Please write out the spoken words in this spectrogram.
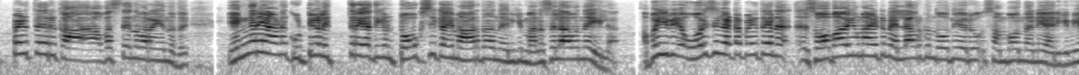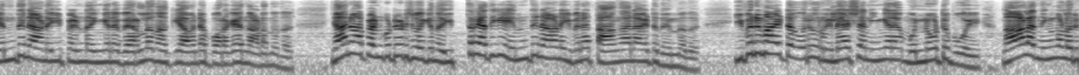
ഇപ്പോഴത്തെ ഒരു അവസ്ഥ എന്ന് പറയുന്നത് എങ്ങനെയാണ് കുട്ടികൾ ഇത്രയധികം ടോക്സിക് ആയി മാറുന്നതെന്ന് എനിക്ക് മനസ്സിലാവുന്നേ ഇല്ല. അപ്പൊ ഈ വോയിസ് കേട്ടപ്പോഴത്തേന് സ്വാഭാവികമായിട്ടും എല്ലാവർക്കും തോന്നിയ ഒരു സംഭവം തന്നെയായിരിക്കും. എന്തിനാണ് ഈ പെണ്ണ് ഇങ്ങനെ വിരൽ നോക്കി അവന്റെ പുറകെ നടന്നത്? ഞാനും ആ പെൺകുട്ടിയോട് ചോദിക്കുന്നത് ഇത്രയധികം എന്തിനാണ് ഇവനെ താങ്ങാനായിട്ട് നിന്നത്? ഇവനുമായിട്ട് ഒരു റിലേഷൻ ഇങ്ങനെ മുന്നോട്ട് പോയി. നാളെ നിങ്ങൾ ഒരു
